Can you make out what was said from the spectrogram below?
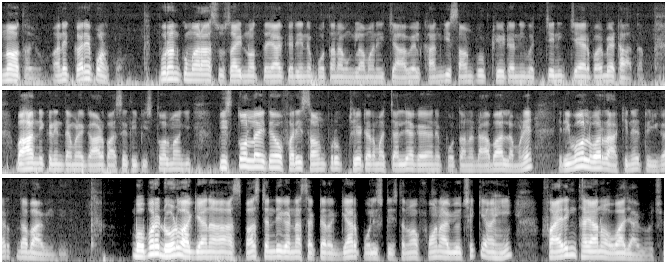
ન થયો. અને કરે પણ કોણ? પૂરનકુમાર આ સુસાઇડ નોટ તૈયાર કરીને પોતાના બંગલામાં નીચે આવેલ ખાનગી સાઉન્ડપ્રૂફ થિયેટરની વચ્ચેની ચેર પર બેઠા હતા. બહાર નીકળીને તેમણે ગાર્ડ પાસેથી પિસ્તોલ માંગી. પિસ્તોલ લઈ તેઓ ફરી સાઉન્ડપ્રૂફ થિયેટરમાં ચાલ્યા ગયા અને પોતાના ડાબા લમણે રિવોલ્વર રાખીને ટ્રિગર દબાવી દીધી. બપોરે દોઢ વાગ્યાના આસપાસ ચંડીગઢના સેક્ટર અગિયાર પોલીસ સ્ટેશનમાં ફોન આવ્યો છે કે અહીં ફાયરિંગ થયાનો અવાજ આવ્યો છે.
